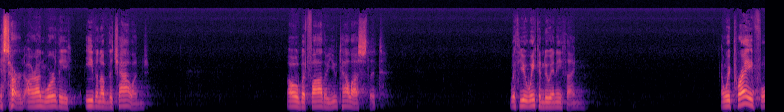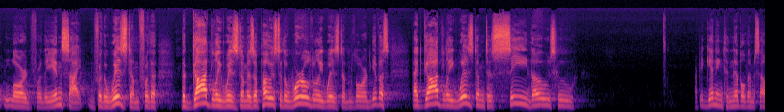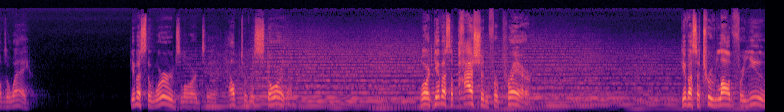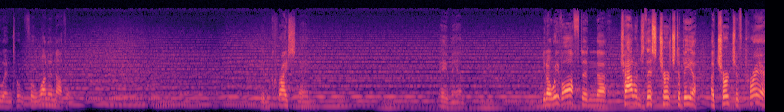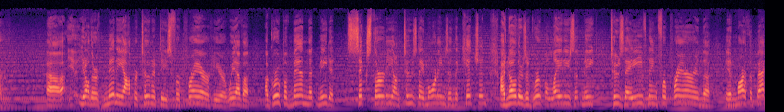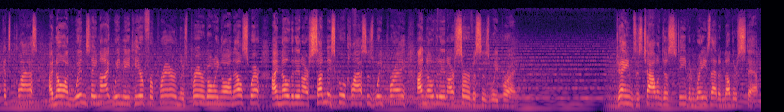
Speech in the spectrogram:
just are, are unworthy even of the challenge. Oh, but Father, you tell us that with you we can do anything. And we pray, for, Lord, for the insight, for the wisdom, for the, the godly wisdom as opposed to the worldly wisdom, Lord. Give us that godly wisdom to see those who are beginning to nibble themselves away. Give us the words, Lord, to help to restore them. Lord, give us a passion for prayer. Give us a true love for you and to, for one another. In Christ's name, amen. You know, we've often uh, challenged this church to be a, a church of prayer. Uh, you know, there are many opportunities for prayer here. We have a, a group of men that meet at 6.30 on Tuesday mornings in the kitchen. I know there's a group of ladies that meet Tuesday evening for prayer in, the, in Martha Beckett's class. I know on Wednesday night we meet here for prayer and there's prayer going on elsewhere. I know that in our Sunday school classes we pray. I know that in our services we pray. James has challenged us to even raise that another step.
